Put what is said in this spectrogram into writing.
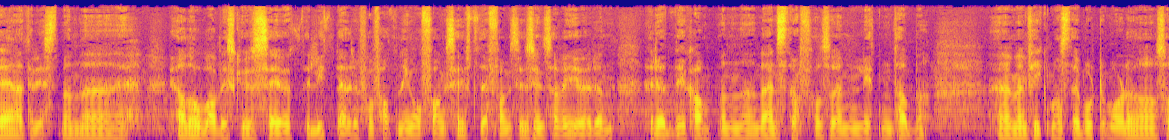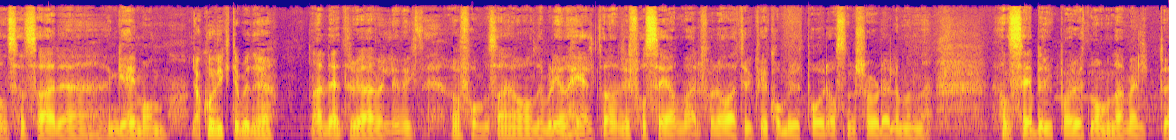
det er trist. Men uh, jeg hadde håpa vi skulle se ut litt bedre forfatning offensivt. Defensivt syns jeg vi gjør en ryddig kamp, men uh, det er en straff og så en liten tabbe. Uh, men fikk med oss det bortemålet, og sånn sett så er det game on. Ja, Hvor viktig blir det? Nei, Det tror jeg er veldig viktig å få med seg. og det blir jo helt, Vi får se an værforholdet. Jeg tror ikke vi kommer ut på Åråsen sjøl heller, men han ser brukbar ut nå. Men det er meldt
